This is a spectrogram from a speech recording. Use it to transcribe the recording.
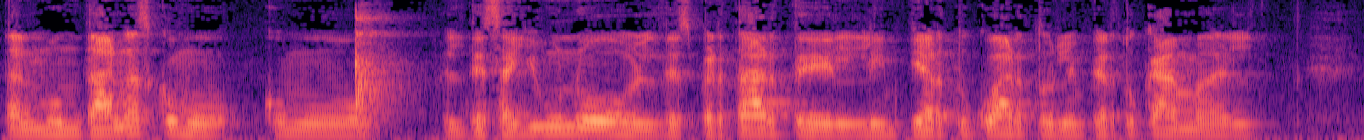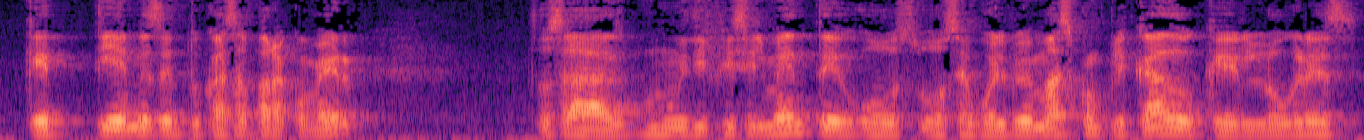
tan mundanas como, como el desayuno, el despertarte, el limpiar tu cuarto, el limpiar tu cama, el qué tienes en tu casa para comer, o sea, muy difícilmente o, o se vuelve más complicado que logres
